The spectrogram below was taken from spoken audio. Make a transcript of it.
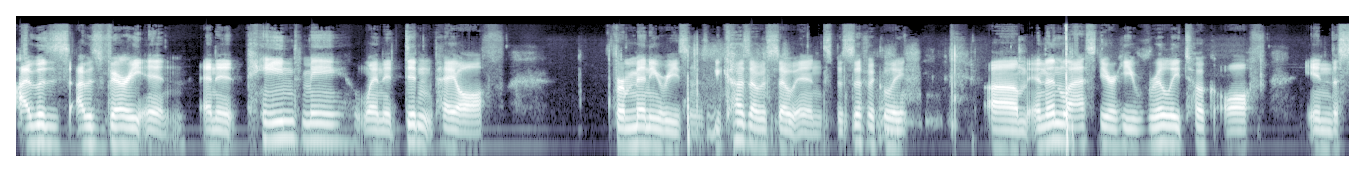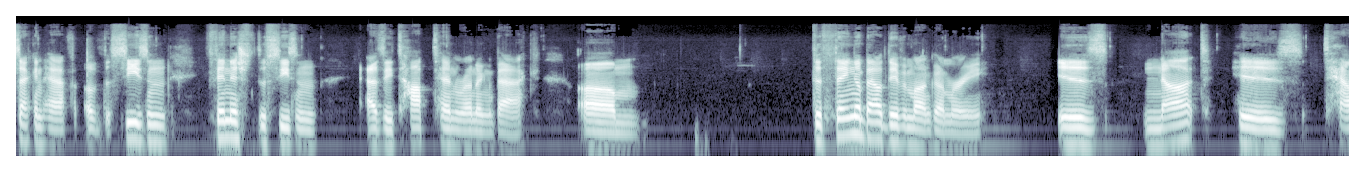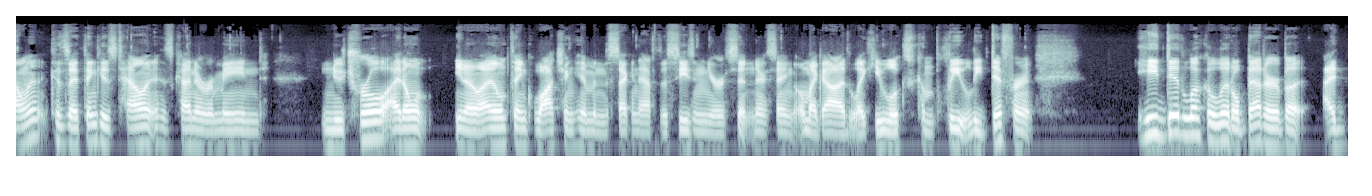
I was I was very in, and it pained me when it didn't pay off for many reasons because I was so in specifically. Um, and then last year he really took off in the second half of the season, finished the season as a top ten running back. Um, the thing about David Montgomery is not his talent because I think his talent has kind of remained neutral. I don't, you know, I don't think watching him in the second half of the season, you're sitting there saying, "Oh my God, like he looks completely different." He did look a little better, but I,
